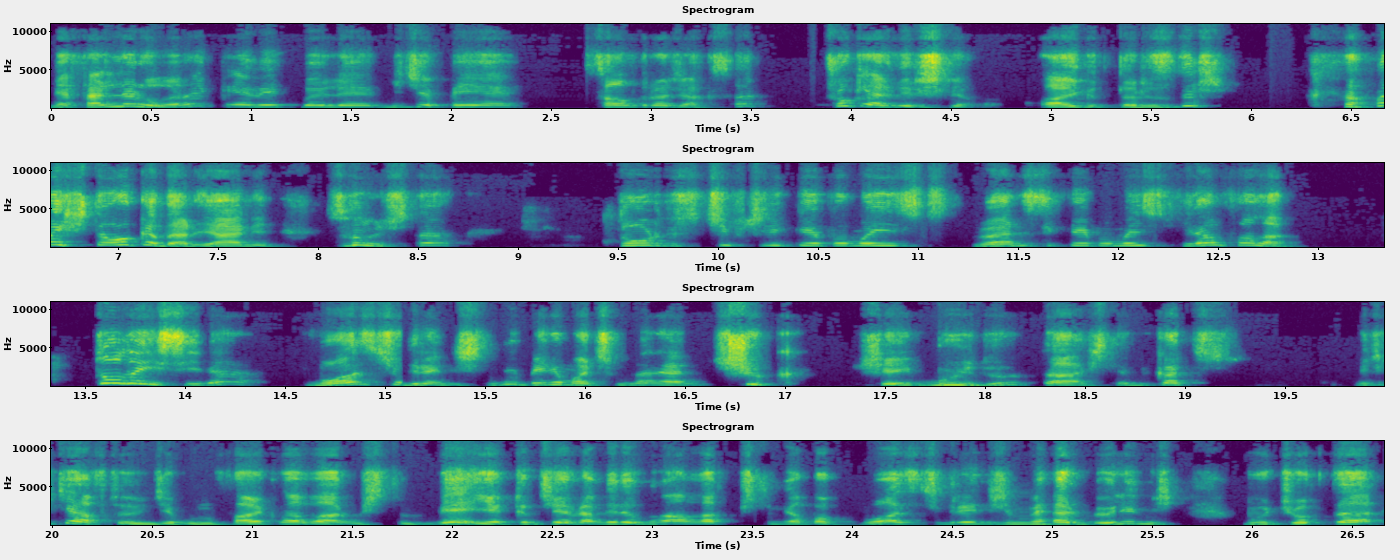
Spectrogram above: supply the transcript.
Neferler olarak evet böyle bir cepheye saldıracaksak çok elverişli aygıtlarızdır. Ama işte o kadar yani sonuçta doğru düz çiftçilik yapamayız, mühendislik yapamayız filan falan. Dolayısıyla Boğaziçi direnişinde benim açımdan yani şık şey buydu. Daha işte birkaç bir iki hafta önce bunun farkına varmıştım ve yakın çevremde de bunu anlatmıştım. Ya bak Boğaziçi direnişi meğer böylemiş. Bu çok da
